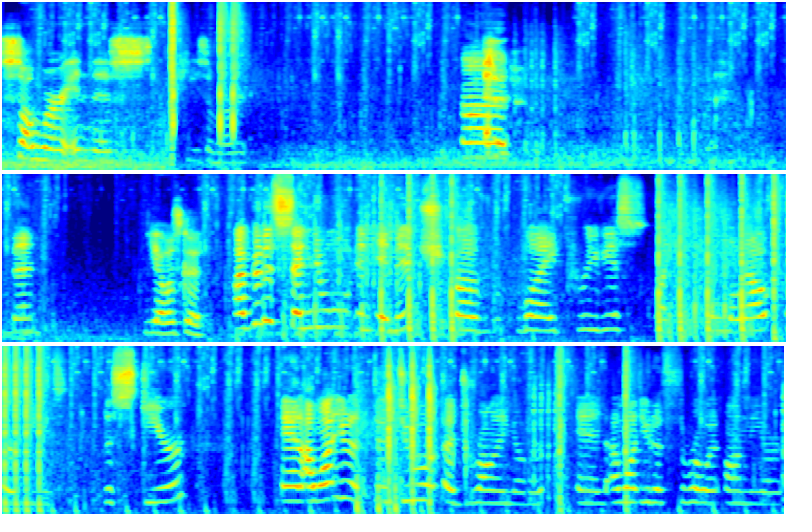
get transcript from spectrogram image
somewhere in this piece of art. Uh, Ben, Yeah, what's good? I'm gonna send you an image of my previous like loadout for the the skier, and I want you to, to do a drawing of it, and I want you to throw it on the art.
